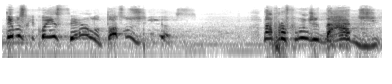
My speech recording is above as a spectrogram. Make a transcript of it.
Temos que conhecê-lo todos os dias, na profundidade.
